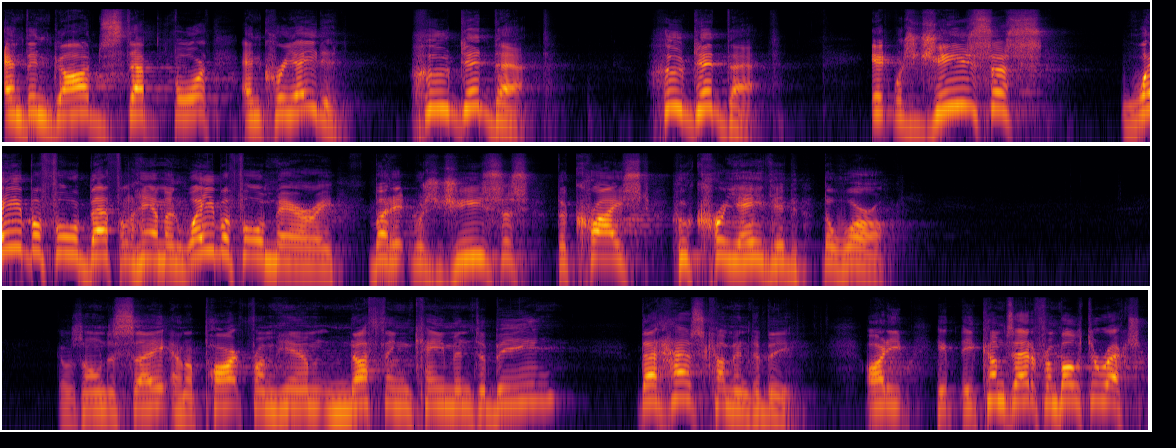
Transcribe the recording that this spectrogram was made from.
and then God stepped forth and created. Who did that? Who did that? It was Jesus way before Bethlehem and way before Mary, but it was Jesus the Christ who created the world. Goes on to say, and apart from him, nothing came into being that has come into being. Or he, he, he comes at it from both directions.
